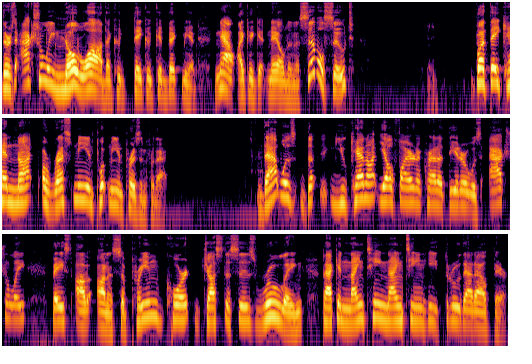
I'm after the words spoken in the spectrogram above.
there's actually no law that could they could convict me in. Now I could get nailed in a civil suit, but they cannot arrest me and put me in prison for that. That was the you cannot yell fire in a crowded theater was actually based on, on a Supreme Court justice's ruling back in 1919. He threw that out there.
